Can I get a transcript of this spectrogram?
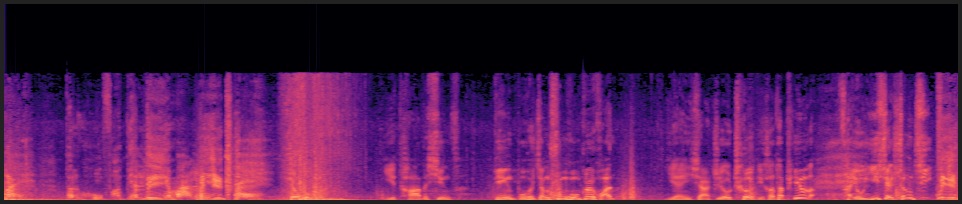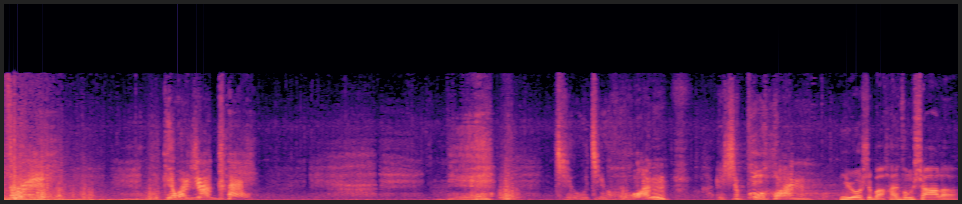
来，本护法便立马离开。天父，以他的性子，定不会将凶魂归还。眼下只有彻底和他拼了，才有一线生机。闭嘴！你给我让开！你究竟还还是不还？你若是把韩风杀了，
